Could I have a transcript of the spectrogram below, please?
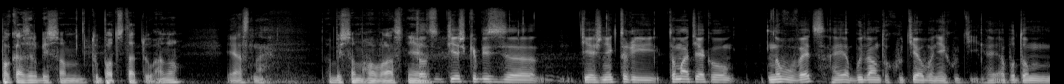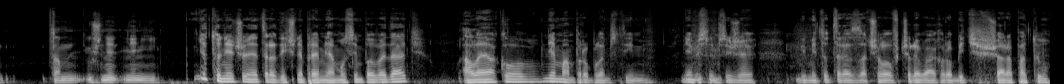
Pokazil by som tú podstatu, áno? Jasné. To by som ho vlastne... To tiež keby z, tiež niektorí, to máte ako novú vec, hej, a buď vám to chutí, alebo nechutí, hej, a potom tam už není... Je to niečo netradičné pre mňa, musím povedať, ale ako nemám problém s tým. Nemyslím si, že by mi to teraz začalo v črevách robiť šarapatu.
